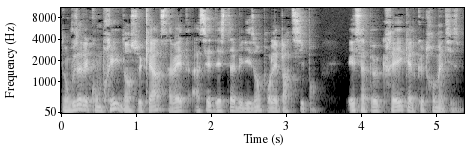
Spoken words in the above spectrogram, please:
Donc vous avez compris, dans ce cas, ça va être assez déstabilisant pour les participants, et ça peut créer quelques traumatismes.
